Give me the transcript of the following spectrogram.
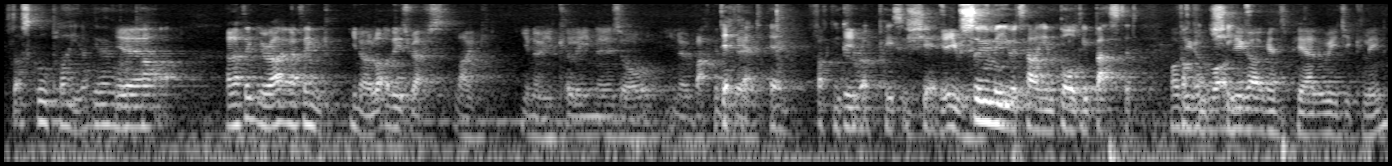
it's not a school play you don't give everyone Yeah. a part. And I think you're right. And I think you know a lot of these refs, like you know your Collinas or you know back in the day. Dickhead, him, fucking He- corrupt piece of shit. he was- Sue me, you Italian baldy bastard. What have, you got, what have you got against Pierluigi Collina?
